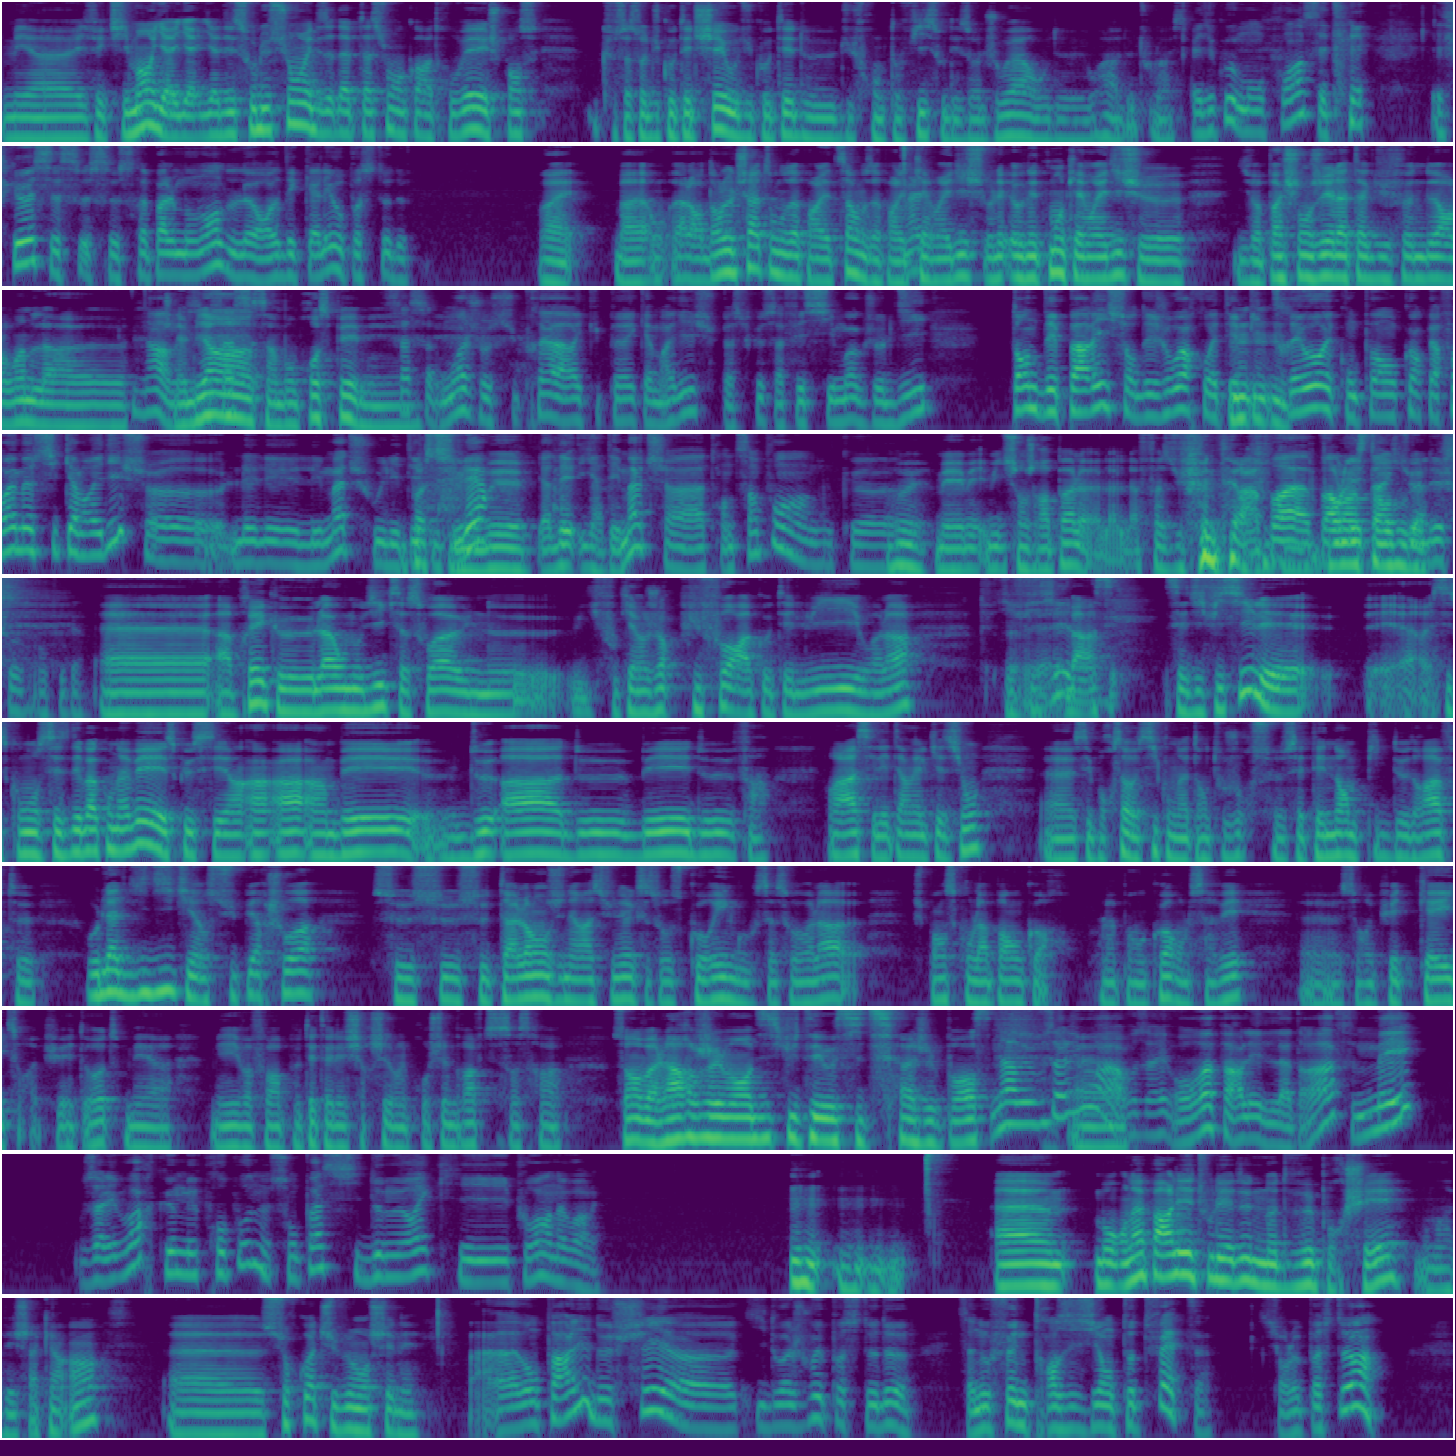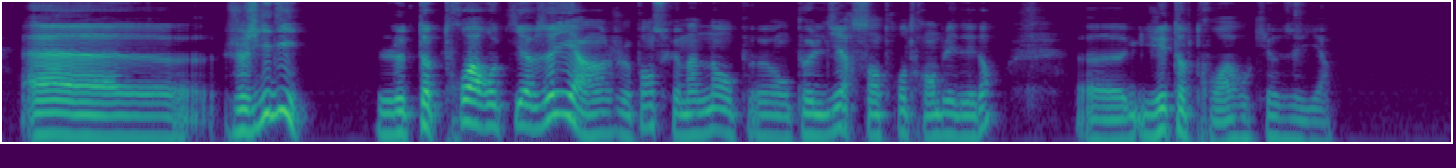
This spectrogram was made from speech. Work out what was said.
Mais euh, effectivement, il y a, y a, des solutions et des adaptations encore à trouver. Et je pense que ce soit du côté de chez ou du côté de, du front office ou des autres joueurs ou de, voilà, de tout le reste. Et du coup, mon point, c'était est-ce que ce, ce, serait pas le moment de le redécaler au poste 2 Ouais. Bah, alors dans le chat, on nous a parlé de ça, on nous a parlé de Cam Reddish. Honnêtement, Cam Reddish, euh, il va pas changer l'attaque du Thunder loin de là. Euh, je l'aime bien, hein, c'est un bon prospect, mais. Ça, moi, je suis prêt à récupérer Cam Reddish parce que ça fait six mois que je le dis tente des paris sur des joueurs qui ont été mm, mm, mm. très haut et qui n'ont pas encore performé. Même si Cam Reddish, euh, les, les, les, matchs où il était titulaire, il y, a des, y a des matchs à 35 points. Hein, donc, euh... Oui, mais, mais, mais, il changera pas la, la, la phase du Thunder. Ah, pas, pour l'instant, des choses, en tout cas. Euh, après que là, on nous dit que ça soit une, il faut qu'il y ait un joueur plus fort à côté de lui, voilà. C'est difficile. Bah, hein. c'est difficile et c'est ce qu'on c'est ce débat qu'on avait. Est-ce que c'est un 1A un B 2A 2B 2 enfin voilà c'est l'éternelle question. Euh, c'est pour ça aussi qu'on attend toujours ce, cet énorme pic de draft euh, au-delà de Guidi qui est un super choix ce, talent générationnel que ce soit au scoring ou que ce soit voilà je pense qu'on l'a pas encore. On l'a pas encore on le savait. Euh, ça aurait pu être Kate ça aurait pu être Hot mais mais il va falloir peut-être aller chercher dans les prochaines drafts ça sera ça, on va largement discuter aussi de ça, je pense. Non, mais vous allez euh, voir, vous allez... on va parler de la draft, mais vous allez voir que mes propos ne sont pas si demeurés qu'il pourrait en avoir l'air. Mmh, mmh, mmh, euh, bon, on a parlé tous les deux de notre vœu pour Chez, on en avait chacun un. Euh, sur quoi tu veux enchaîner? Bah, On parlait de Chez qui doit jouer poste 2. Ça nous fait une transition toute faite sur le poste 1. Euh, Josh Giddy, le top 3 Rookie of the Year. Hein. Je pense que maintenant on peut, on peut le dire sans trop trembler des dents. Euh, il est top 3 Rookie of the Year.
